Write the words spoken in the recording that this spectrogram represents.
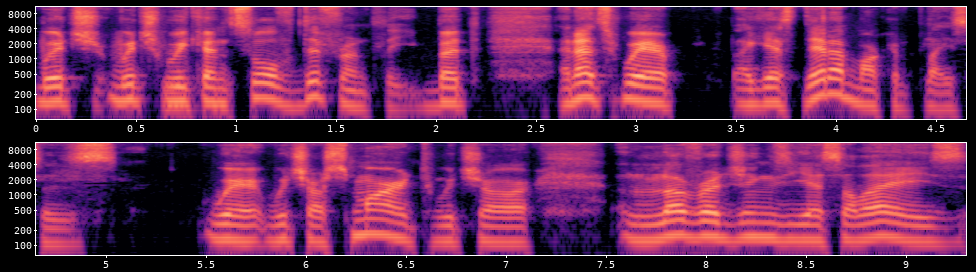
which which we can solve differently. But and that's where I guess data marketplaces where which are smart, which are leveraging the SLAs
